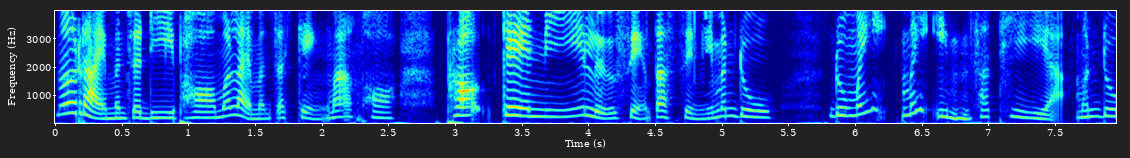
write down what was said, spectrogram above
เมื่อไหร่มันจะดีพอเมื่อไหร่มันจะเก่งมากพอ เพราะเกณฑ์นี้หรือเสียงตัดสินนี้มันดู ดูไม่ไม่อิ่มสักทีอะมันดู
